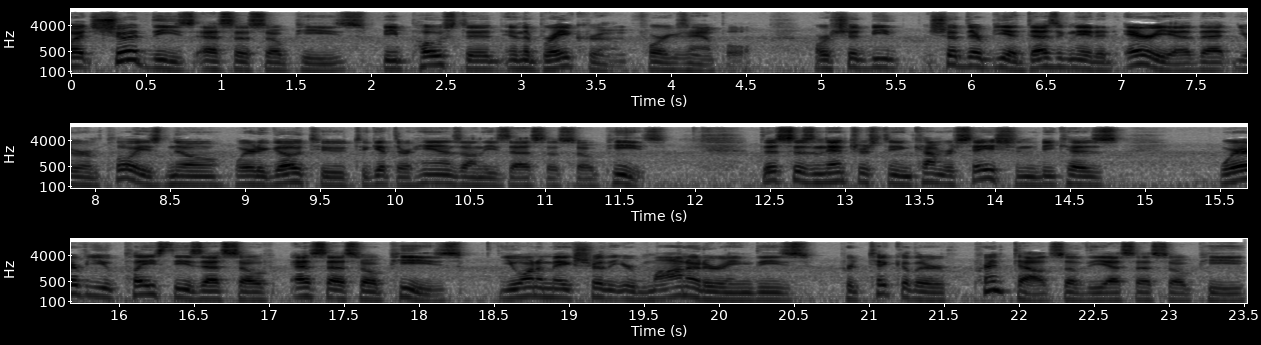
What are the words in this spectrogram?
but should these SSOPs be posted in the break room, for example, or should be should there be a designated area that your employees know where to go to to get their hands on these SSOPs? This is an interesting conversation because wherever you place these SO, SSOPs, you want to make sure that you're monitoring these particular printouts of the SSOP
